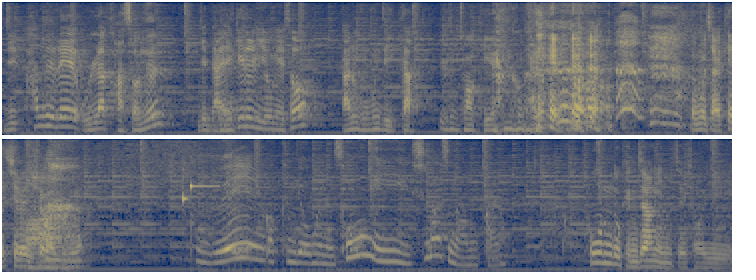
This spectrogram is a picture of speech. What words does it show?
이제 하늘에 올라가서는 이제 날개를 이용해서 나는 부분도 있다. 이렇게 좀 정확히 이해한 건가요? 너무 잘 캐치를 해주셔가지고요. 그럼 UAM 같은 경우에는 소음이 심하진 않을까요? 소음도 굉장히 이제 저희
